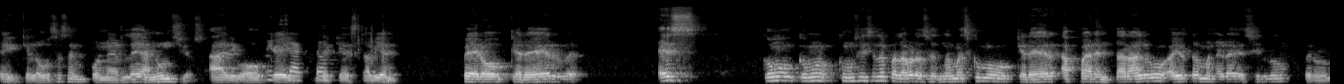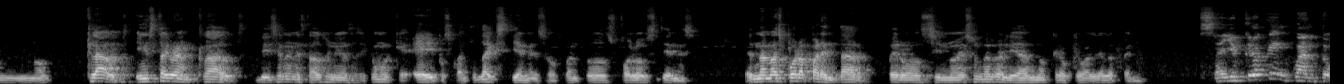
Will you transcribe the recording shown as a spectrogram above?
y que lo usas en ponerle anuncios. Ah, digo, ok, Exacto. de que está bien. Pero querer es, ¿cómo, cómo, cómo se dice la palabra? O sea, nada más como querer aparentar algo. Hay otra manera de decirlo, pero no. Cloud, Instagram Cloud, dicen en Estados Unidos, así como que, hey, pues cuántos likes tienes o cuántos follows tienes. Es nada más por aparentar, pero si no es una realidad, no creo que valga la pena. O sea, yo creo que en cuanto,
